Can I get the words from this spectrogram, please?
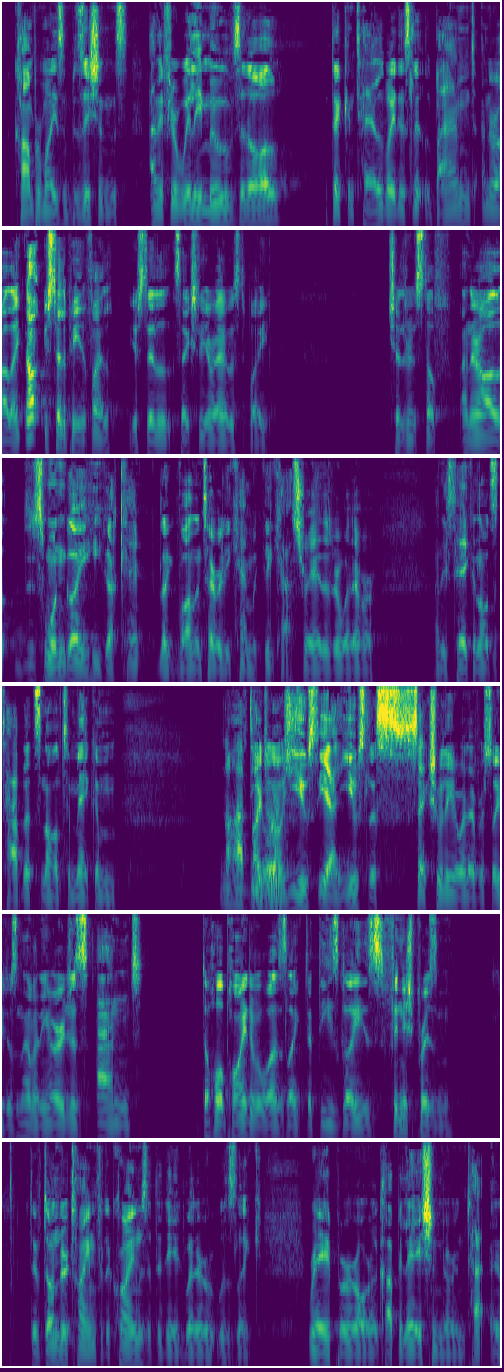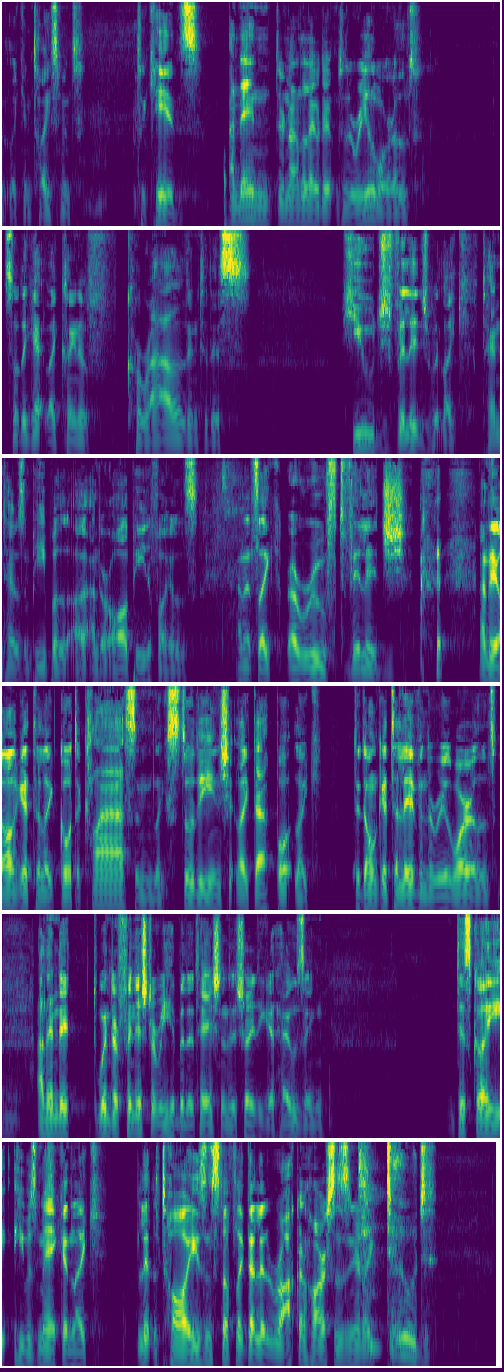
compromising positions. And if your willy moves at all, they can tell by this little band, and they're all like, "No, you're still a paedophile. You're still sexually aroused by." Children stuff, and they're all. This one guy, he got like voluntarily chemically castrated or whatever, and he's taking loads of tablets and all to make him not have the I don't know, use, yeah, useless sexually or whatever, so he doesn't have any urges. And the whole point of it was like that these guys finish prison, they've done their time for the crimes that they did, whether it was like rape or oral copulation or uh, like enticement to kids, and then they're not allowed out into the real world, so they get like kind of corralled into this huge village with like 10,000 people uh, and they're all pedophiles and it's like a roofed village. And they all get to like go to class and like study and shit like that but like they don't get to live in the real world. And then they when they're finished their rehabilitation they try to get housing. This guy he was making like little toys and stuff like that little rocking horses and you're like dude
